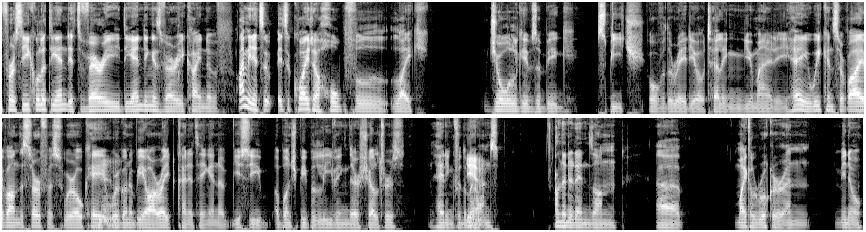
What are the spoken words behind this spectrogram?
for a sequel at the end. It's very the ending is very kind of. I mean, it's a it's a quite a hopeful like. Joel gives a big speech over the radio telling humanity, "Hey, we can survive on the surface. We're okay. Yeah. We're going to be all right," kind of thing. And uh, you see a bunch of people leaving their shelters heading for the Yeah. mountains, and then it ends on uh, Michael Rooker and Minnow,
